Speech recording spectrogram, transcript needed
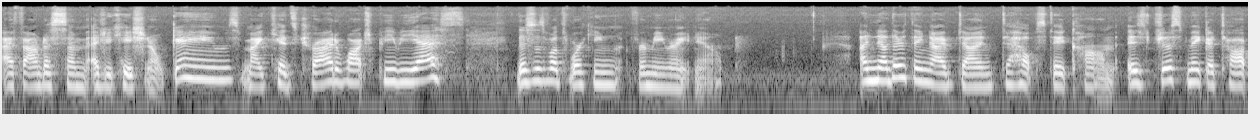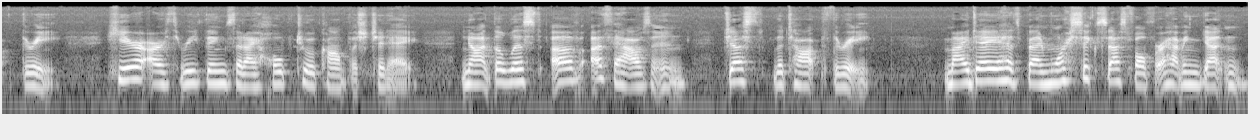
I found us some educational games. My kids try to watch PBS. This is what's working for me right now. Another thing I've done to help stay calm is just make a top three. Here are three things that I hope to accomplish today. Not the list of a thousand, just the top three. My day has been more successful for having gotten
